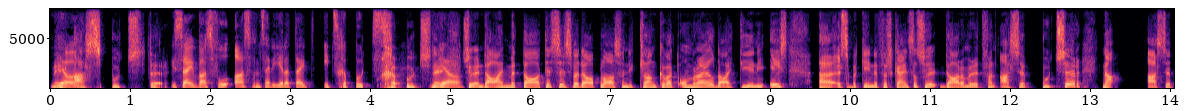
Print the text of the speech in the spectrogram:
nê? Nee? Ja. Aspoetster. Sy was vol as want sy het die hele tyd iets gepoets. gepoets nê. Nee. Ja. So in daai metatesis wat daar plaasvind, die klanke wat omruil, daai T en die S, uh is 'n bekende verskynsel. So daarom het dit van as 'n poetser na as 'n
